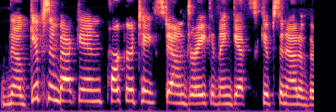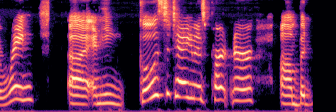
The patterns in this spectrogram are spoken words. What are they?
now Gibson back in. Parker takes down Drake and then gets Gibson out of the ring. Uh, and he goes to tag in his partner, um, but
